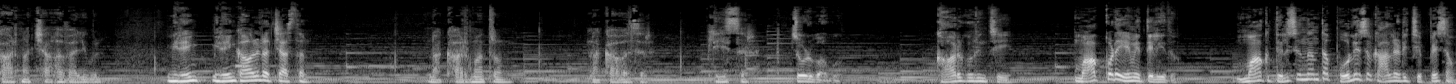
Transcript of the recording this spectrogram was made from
కార్ నాకు చాలా వాల్యుబుల్ మీరేం మీరేం కావాలంటే అది చేస్తాను. నా కార్ మాత్రం నాకు కావాలి సార్ ప్లీజ్ సార్ చూడు బాబు కారు గురించి మాకు కూడా ఏమీ తెలియదు మాకు తెలిసిందంతా పోలీసులకు ఆల్రెడీ చెప్పేశాం.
